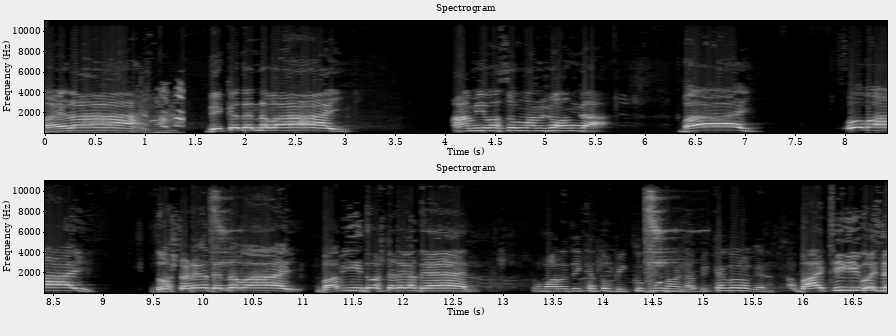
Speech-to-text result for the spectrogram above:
ভাইরা ভিক্ষা দেন না ভাই। আমি আসল মানুষ অহঙ্গা ভাই ও ভাই দশটা টাকা দেন না ভাই। ভাবি দশটা টাকা দেন। তোমার দেখে তো ভিক্ষুক মনে হয় না ভিক্ষা করো কেন? ভাই ঠিকই কইছে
